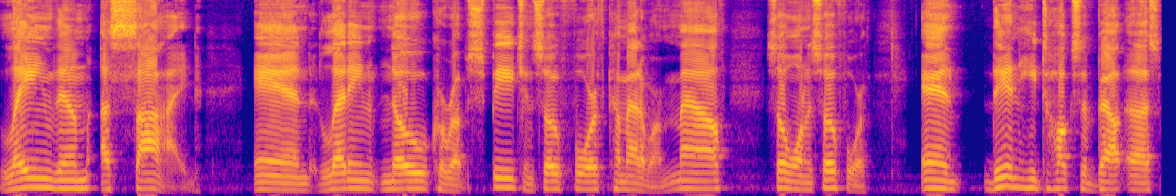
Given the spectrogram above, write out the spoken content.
laying them aside and letting no corrupt speech and so forth come out of our mouth, so on and so forth. And then he talks about us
